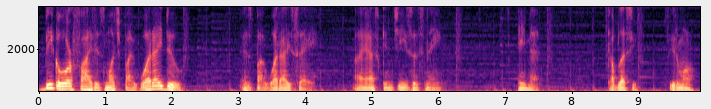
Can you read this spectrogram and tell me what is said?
be glorified as much by what I do as by what I say. I ask in Jesus' name. Amen. God bless you. See you tomorrow.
